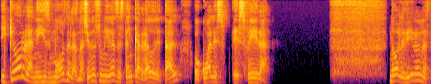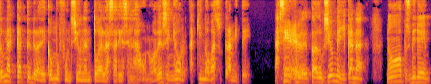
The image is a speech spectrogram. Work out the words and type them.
y qué organismos de las Naciones Unidas está encargado de tal o cual esfera no, le dieron hasta una cátedra de cómo funcionan todas las áreas en la ONU. A ver, señor, aquí no va su trámite. Así, eh, traducción mexicana. No, pues mire,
